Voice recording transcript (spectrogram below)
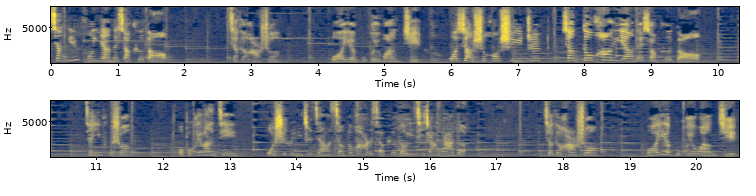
像音符一样的小蝌蚪。小逗号说：“我也不会忘记，我小时候是一只像逗号一样的小蝌蚪。”小音符说：“我不会忘记，我是和一只叫小逗号的小蝌蚪一起长大的。”小逗号说：“我也不会忘记，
